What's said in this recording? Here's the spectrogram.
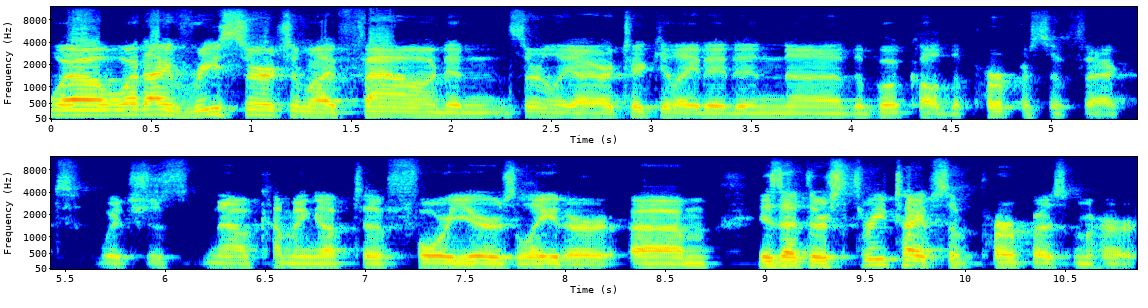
well, what I've researched and what I've found, and certainly I articulated in uh, the book called The Purpose Effect, which is now coming up to four years later, um, is that there's three types of purpose, Meher.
